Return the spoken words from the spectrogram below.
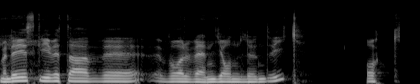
men det är ju skrivet av eh, vår vän John Lundvik. Och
